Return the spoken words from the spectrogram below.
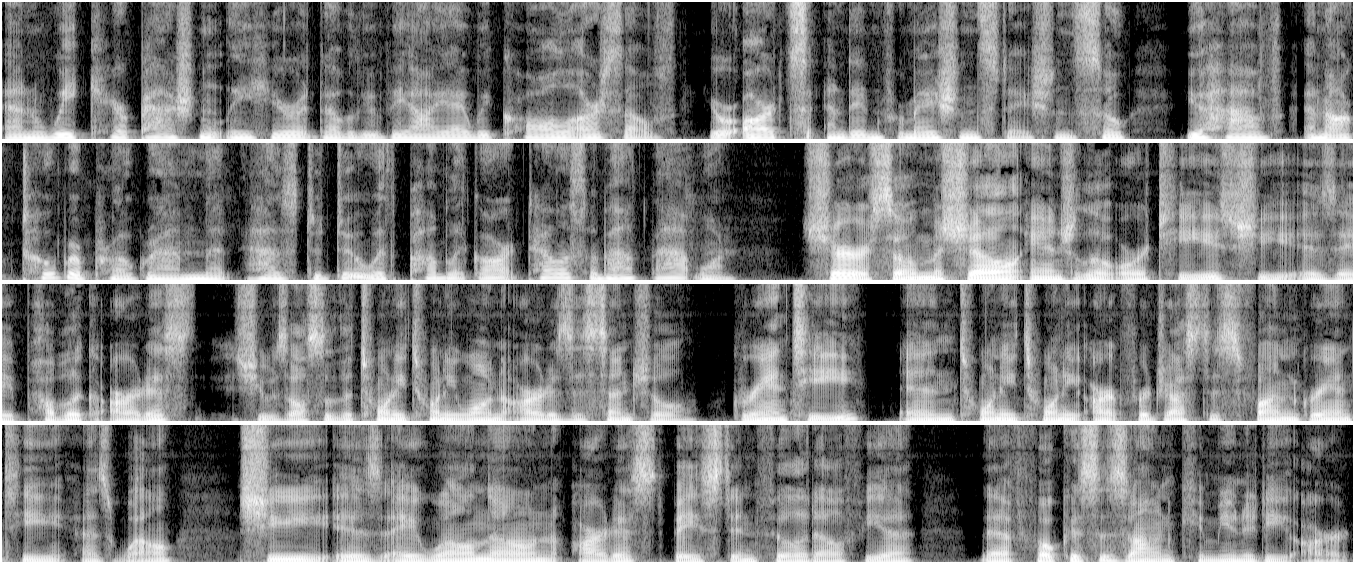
and we care passionately here at WVIA. We call ourselves your arts and information station. So you have an October program that has to do with public art. Tell us about that one. Sure. So Michelle Angela Ortiz, she is a public artist. She was also the 2021 Art is Essential grantee and 2020 Art for Justice Fund grantee as well. She is a well-known artist based in Philadelphia that focuses on community art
